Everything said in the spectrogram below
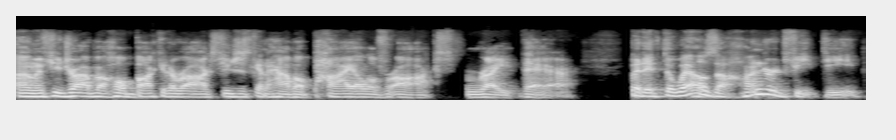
Um, if you drop a whole bucket of rocks, you're just going to have a pile of rocks right there. But if the well is 100 feet deep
